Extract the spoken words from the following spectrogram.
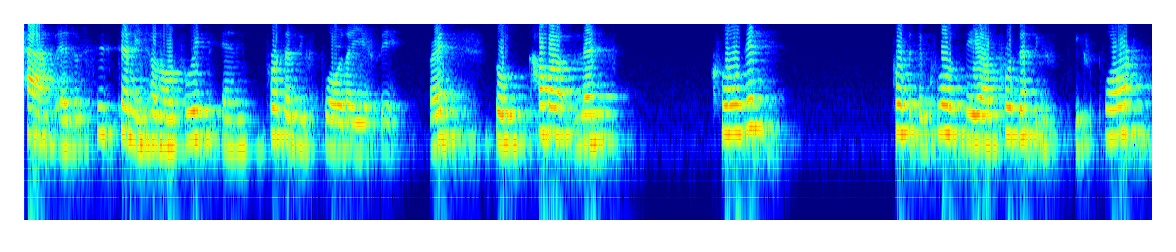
path as a system internal suite and process explorer.exe, right? So how about let's close it, Proce- close the uh, process ex- explorer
